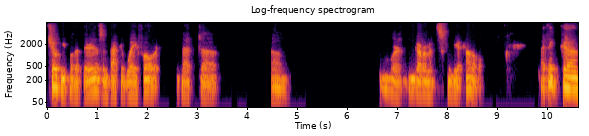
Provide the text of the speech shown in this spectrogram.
show people that there is, in fact, a way forward that uh, um, where governments can be accountable. I think uh,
